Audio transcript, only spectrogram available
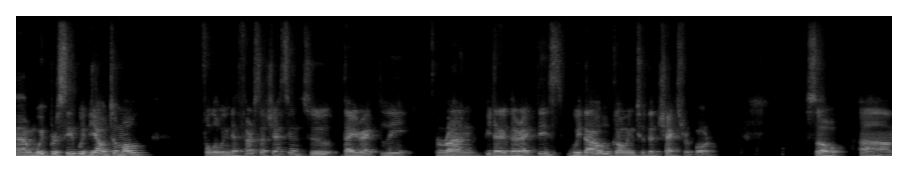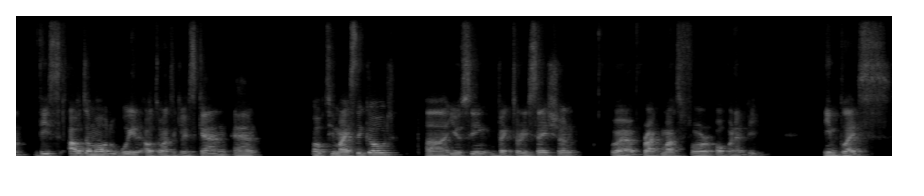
And we proceed with the auto mode, following the first suggestion to directly run PW directives without going to the checks report. So um, this auto mode will automatically scan and optimize the code uh, using vectorization uh, pragmas for OpenMP in place.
